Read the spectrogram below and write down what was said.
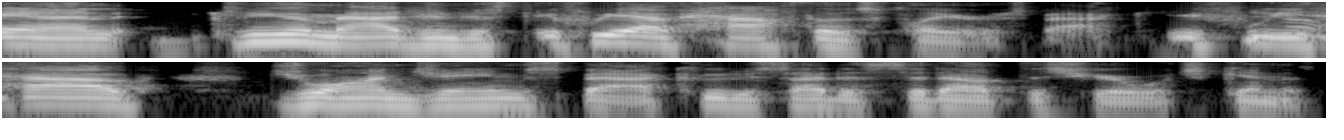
And can you imagine just if we have half those players back, if we Yeah. have Ja'Wuan James back, who decided to sit out this year, which again is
